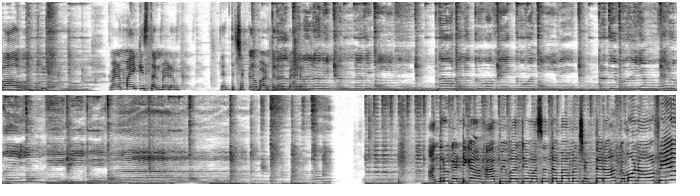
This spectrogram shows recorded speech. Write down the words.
వావ్ మేడం మైక్ ఇస్తాను మేడం. ఎంత చక్కగా పాడుతున్నారు మేడం. అందరూ గట్టిగా హ్యాపీ బర్త్డే వసంత మ్యామ్ అని చెప్తారా? Come on all of you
